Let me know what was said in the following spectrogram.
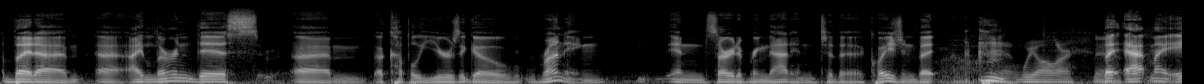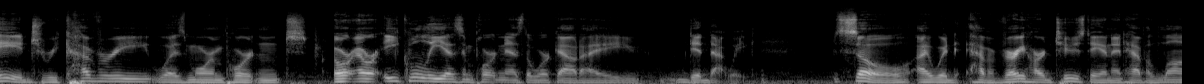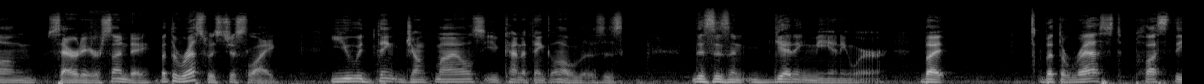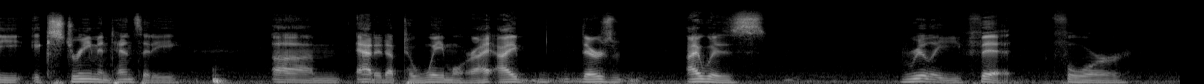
but um, uh, I learned this um, a couple years ago running and sorry to bring that into the equation, but Yeah, we all are. but at my age, recovery was more important, or or equally as important as the workout I did that week. So I would have a very hard Tuesday, and I'd have a long Saturday or Sunday. But the rest was just like you would think junk miles. You kind of think, oh, this is this isn't getting me anywhere. But but the rest plus the extreme intensity um, added up to way more. I, I there's I was really fit for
